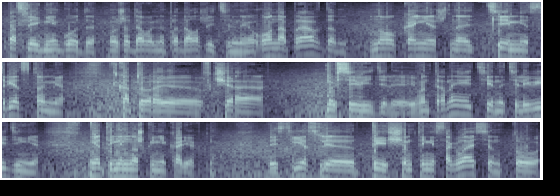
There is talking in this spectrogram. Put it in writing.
в последние годы, уже довольно продолжительные, он оправдан, но, конечно, теми средствами, которые вчера мы все видели и в интернете, и на телевидении, это немножко некорректно. То есть, если ты с чем-то не согласен, то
